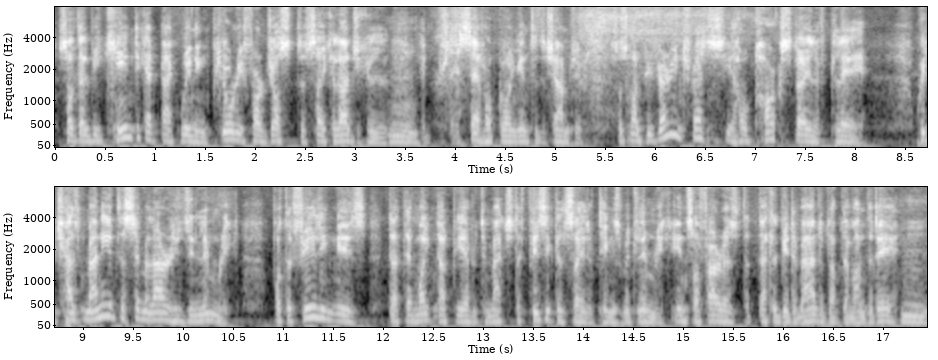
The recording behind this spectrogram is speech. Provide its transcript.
So they'll be keen to get back winning purely for just the psychological Mm. uh, setup going into the championship. So it's going to be very interesting to see how Cork's style of play which has many of the similarities in Limerick, but the feeling is that they might not be able to match the physical side of things with Limerick insofar as that, that'll be demanded of them on the day. Hmm.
